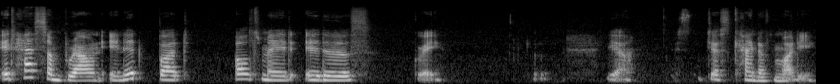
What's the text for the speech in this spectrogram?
It has some brown in it, but ultimate it is grey. Yeah, it's just kind of muddy.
